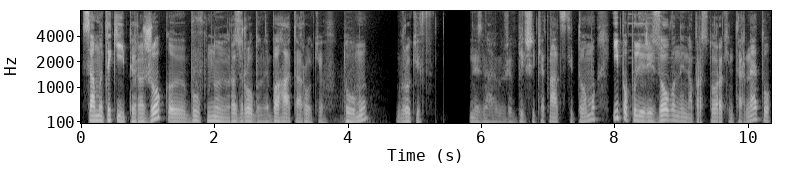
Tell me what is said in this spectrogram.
Саме такий пірожок е, був мною розроблений багато років тому, років не знаю, вже більше 15 тому, і популяризований на просторах інтернету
